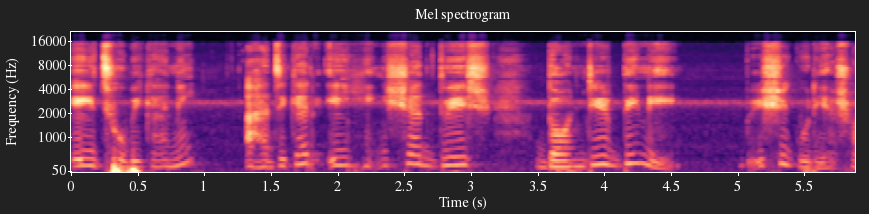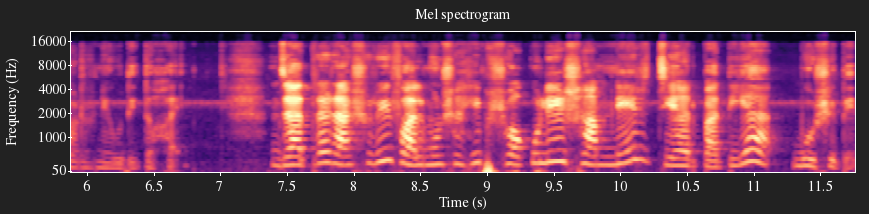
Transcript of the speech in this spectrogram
এই ছবিখানি আজকের এই হিংসা দ্বেষ দণ্ডের দিনে বেশি করিয়া স্মরণে উদিত হয়। যাত্রার আসরে ফালমুন সাহেব সকলের সামনের চেয়ার পাতিয়া বসিতেন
